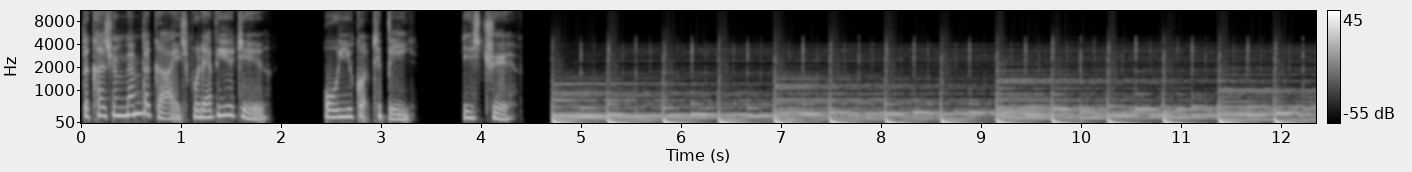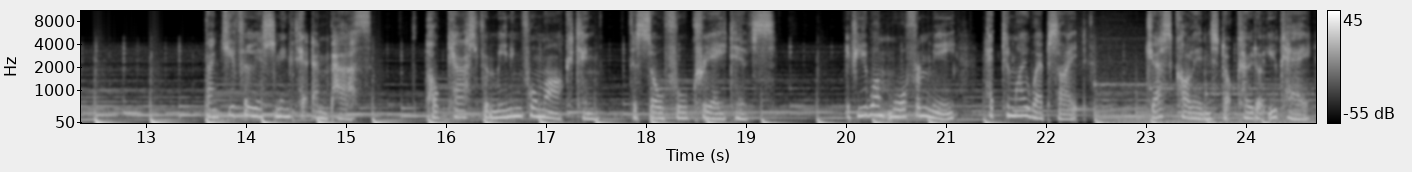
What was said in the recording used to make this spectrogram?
Because remember, guys, whatever you do, all you've got to be is true. Thank you for listening to Empath, the podcast for meaningful marketing for soulful creatives. If you want more from me, head to my website, jesscollins.co.uk,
